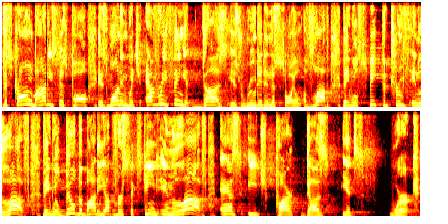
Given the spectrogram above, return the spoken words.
The strong body, says Paul, is one in which everything it does is rooted in the soil of love. They will speak the truth in love. They will build the body up, verse 16, in love as each part does its work.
